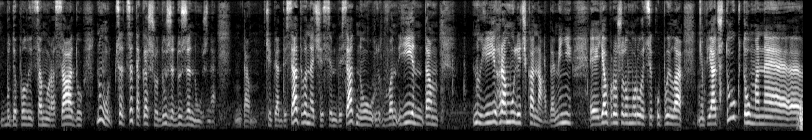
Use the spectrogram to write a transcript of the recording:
буде полити саму розсаду. Ну, це, це таке, що дуже-дуже нужне. Там, чи 50 вона, чи 70, ну, вон, її там Ну, її грамулечка надо. Мені, е, я в прошлому році купила 5 штук, то в мене. е,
